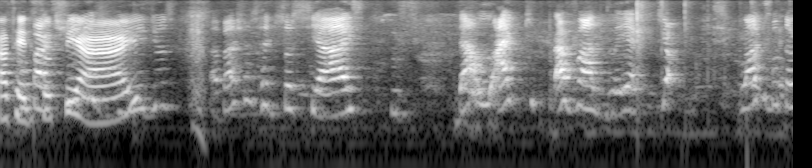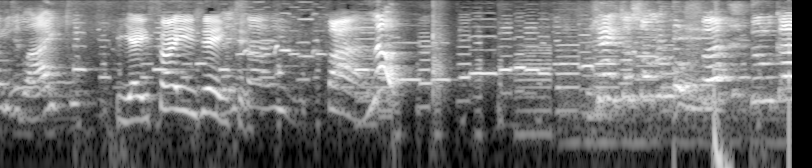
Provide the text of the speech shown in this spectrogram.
As redes sociais. Os vídeos, abaixa as redes sociais. Dá like pra valer aqui, ó. Explode o botão de like. E é isso aí, É gente. isso aí. Falou! Gente, eu sou muito fã do Lucas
